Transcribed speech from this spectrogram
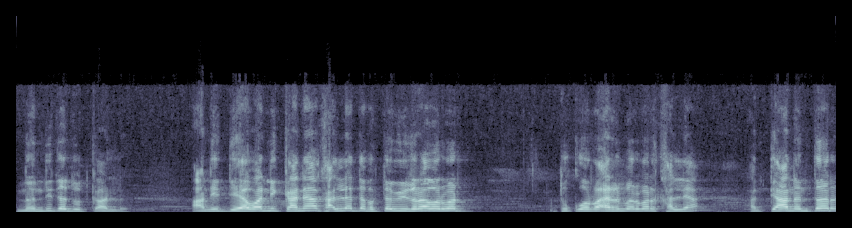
नंदीचं दूध काढलं. आणि देवांनी कान्या खाल्ल्या तर फक्त विजराबरोबर तुकोबरायांबरोबर खाल्ल्या. आणि त्यानंतर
